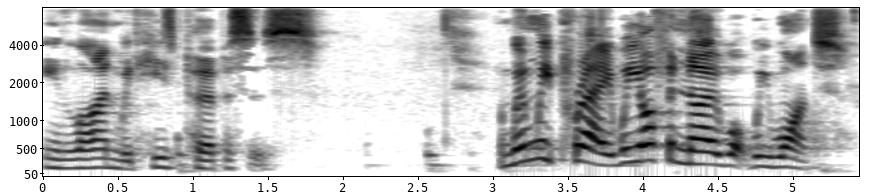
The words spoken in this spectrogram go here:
in line with His purposes. And when we pray, we often know what we want.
